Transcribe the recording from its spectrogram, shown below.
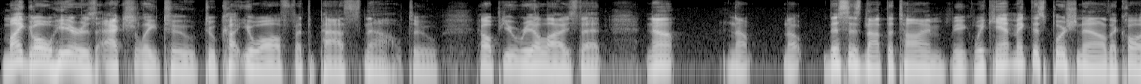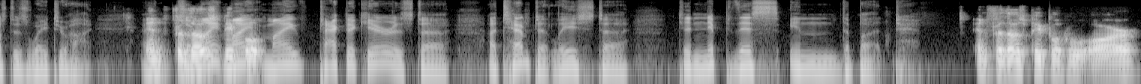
my goal here is actually to to cut you off at the pass now to help you realize that no no no this is not the time. We, we can't make this push now. The cost is way too high. And, and for so those my, people my, my tactic here is to attempt at least to to nip this in the bud. And for those people who are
